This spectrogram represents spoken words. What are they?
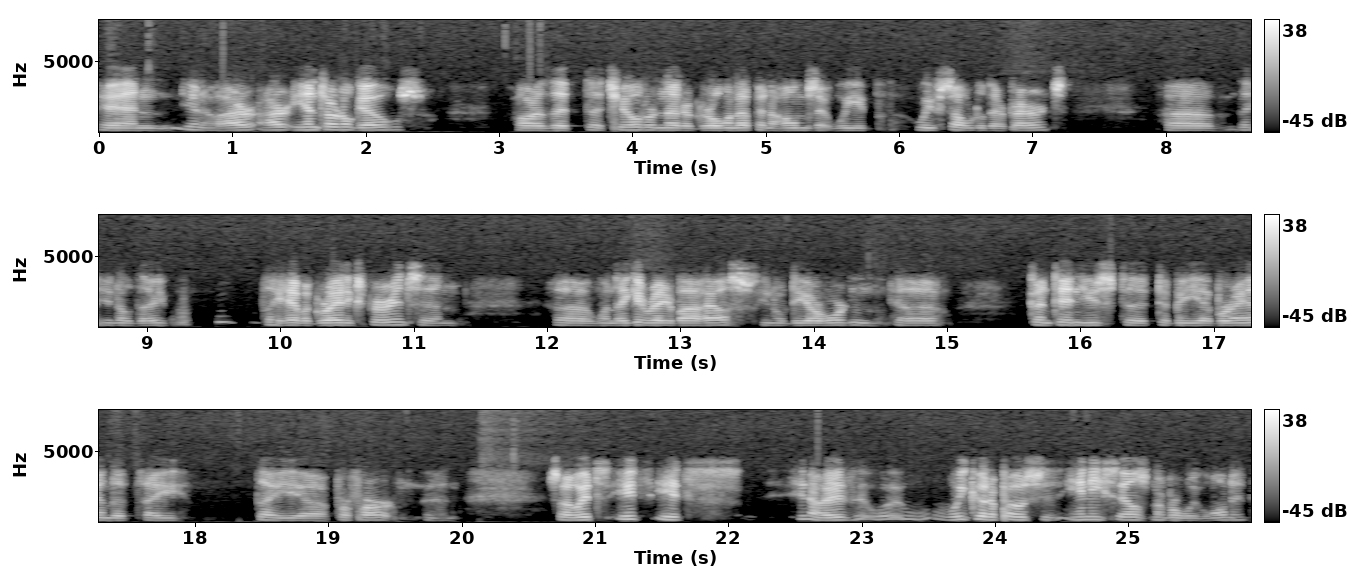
and you know our our internal goals are that the children that are growing up in the homes that we've we've sold to their parents, uh, you know they they have a great experience, and uh, when they get ready to buy a house, you know D.R. Horton uh, continues to to be a brand that they they uh, prefer, and so it's it's it's you know, we could have posted any sales number we wanted,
